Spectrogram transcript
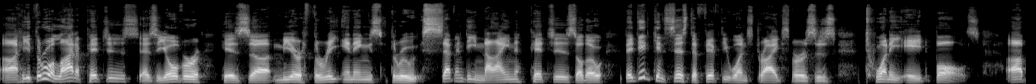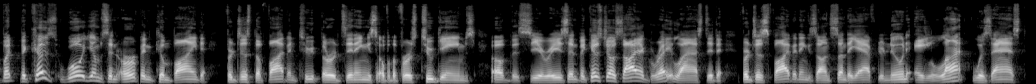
Uh, he threw a lot of pitches as he, over his uh, mere three innings, threw 79 pitches, although they did consist of 51 strikes versus 28 balls. Uh, but because Williams and Irvin combined for just the five and two thirds innings over the first two games of the series, and because Josiah Gray lasted for just five innings on Sunday afternoon, a lot was asked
